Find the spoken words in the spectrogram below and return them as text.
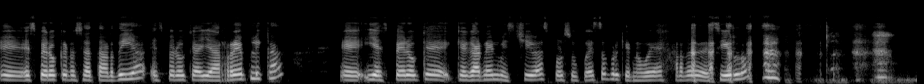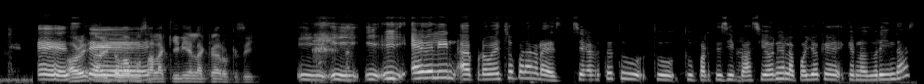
eh, espero que no sea tardía, espero que haya réplica, eh, y espero que, que, ganen mis chivas, por supuesto, porque no voy a dejar de decirlo. este, ahorita, vamos a la quiniela, claro que sí. Y, y, y, Evelyn, aprovecho para agradecerte tu, tu, tu participación y el apoyo que, que, nos brindas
